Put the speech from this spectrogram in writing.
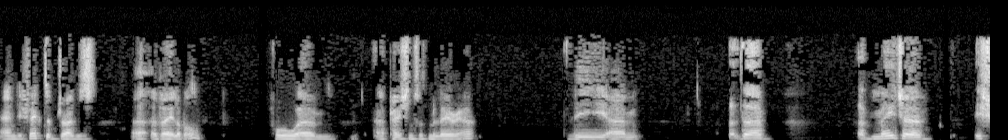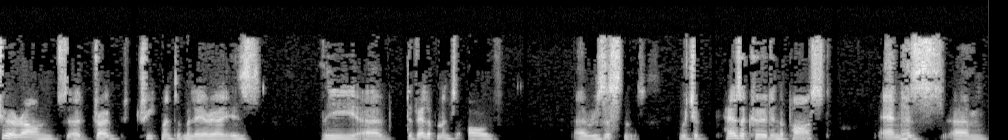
and effective drugs uh, available for um, uh, patients with malaria. The um, the a major issue around uh, drug treatment of malaria is the uh, development of uh, resistance, which has occurred in the past and has um,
